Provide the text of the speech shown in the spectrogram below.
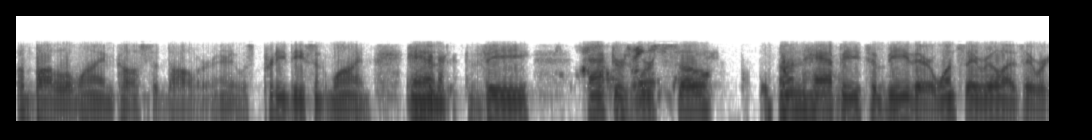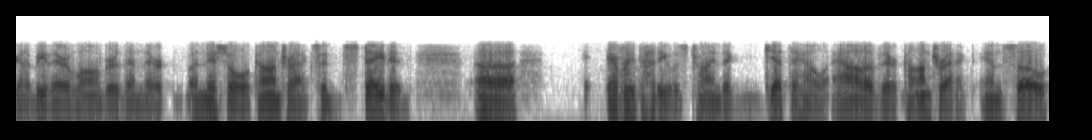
a bottle of wine cost a dollar, and it was pretty decent wine. And the actors were so unhappy to be there once they realized they were going to be there longer than their initial contracts had stated. Uh, everybody was trying to get the hell out of their contract, and so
